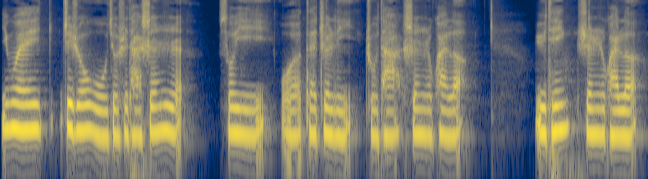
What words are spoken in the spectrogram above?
因为这周五就是他生日。所以我在这里祝他生日快乐，雨婷生日快乐。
